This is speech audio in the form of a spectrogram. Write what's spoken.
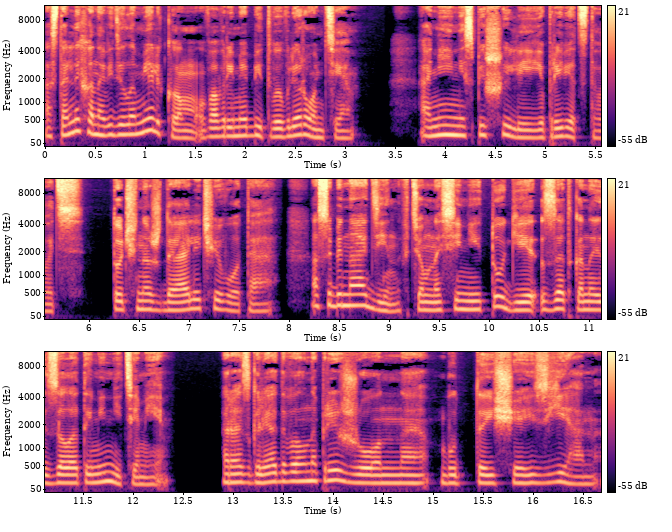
Остальных она видела мельком во время битвы в Леронте. Они не спешили ее приветствовать точно ждали чего-то. Особенно один в темно-синей тоге, затканной золотыми нитями. Разглядывал напряженно, будто ища изъян.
